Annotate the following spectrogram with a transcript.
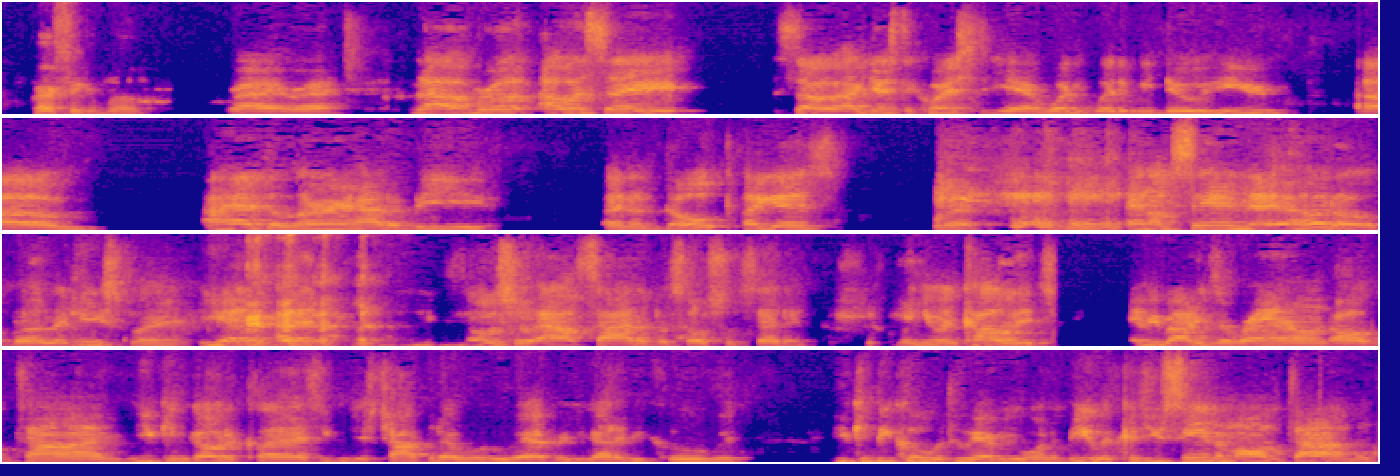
Perfect, bro. Right, right. No, bro, I would say so I guess the question, yeah, what what did we do here? Um I had to learn how to be an adult, I guess. But, and I'm saying that, hold on, bro, let me explain. You have to, had to be social outside of a social setting. When you're in college, everybody's around all the time. You can go to class, you can just chop it up with whoever. You got to be cool with. You can be cool with whoever you want to be with because you're seeing them all the time.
